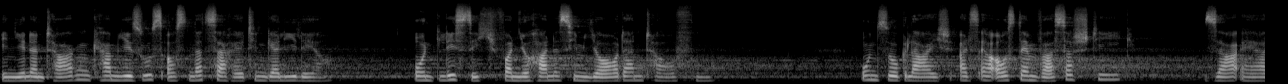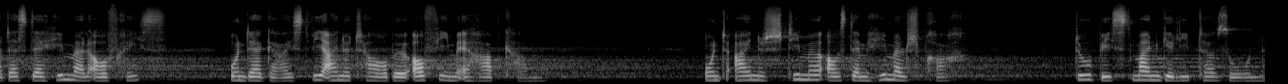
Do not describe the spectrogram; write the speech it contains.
In jenen Tagen kam Jesus aus Nazareth in Galiläa und ließ sich von Johannes im Jordan taufen. Und sogleich, als er aus dem Wasser stieg, sah er, dass der Himmel aufriss und der Geist wie eine Taube auf ihm herabkam. Und eine Stimme aus dem Himmel sprach, Du bist mein geliebter Sohn,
